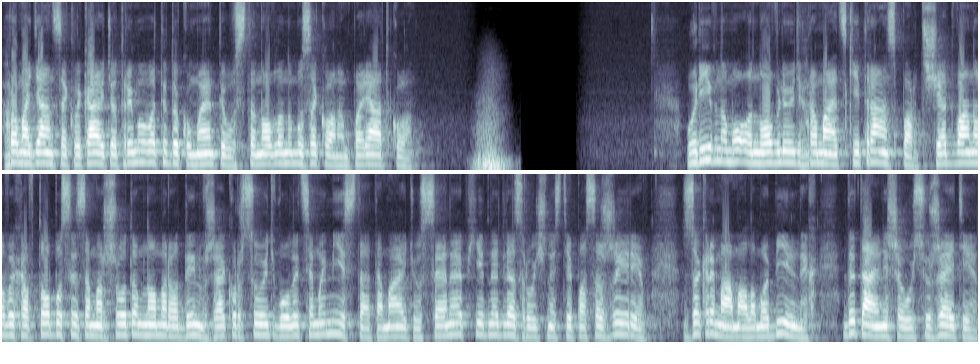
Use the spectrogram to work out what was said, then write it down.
Громадян закликають отримувати документи у встановленому законом порядку. У Рівному оновлюють громадський транспорт. Ще два нових автобуси за маршрутом номер 1 вже курсують вулицями міста та мають усе необхідне для зручності пасажирів, зокрема маломобільних. Детальніше у сюжеті.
